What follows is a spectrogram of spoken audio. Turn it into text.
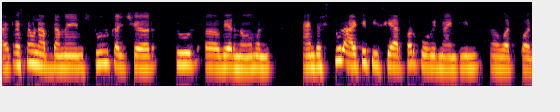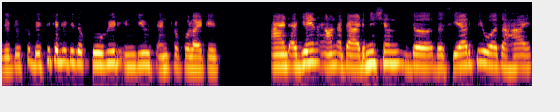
ultrasound abdomen, stool culture, stool uh, were normal and the stool RT-PCR for COVID-19 uh, was positive. So basically it is a COVID-induced enterocolitis. And again, on the admission, the, the CRP was a high,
